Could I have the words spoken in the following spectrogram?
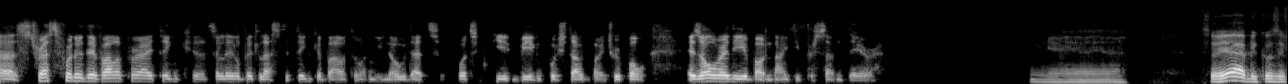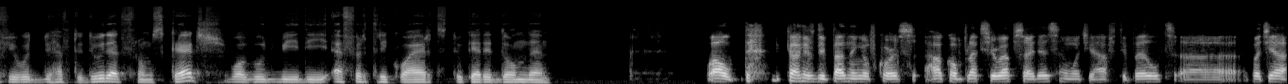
uh, stress for the developer. I think it's a little bit less to think about when you know that what's being pushed out by Drupal is already about 90% there. Yeah, yeah, yeah. So yeah, because if you would have to do that from scratch, what would be the effort required to get it done then? Well, kind of depending, of course, how complex your website is and what you have to build. Uh, but yeah,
